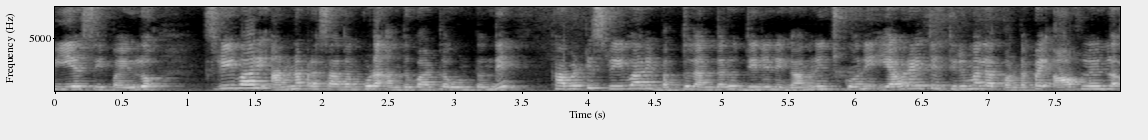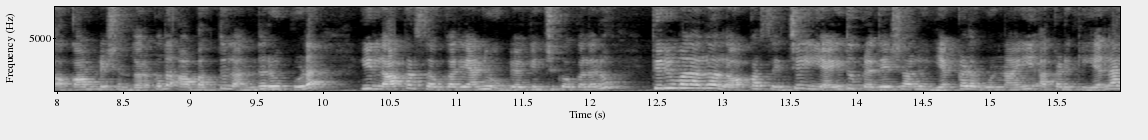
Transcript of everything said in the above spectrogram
పిఎస్సి ఫైవ్లో శ్రీవారి అన్న ప్రసాదం కూడా అందుబాటులో ఉంటుంది. కాబట్టి శ్రీవారి భక్తులందరూ దీనిని గమనించుకొని ఎవరైతే తిరుమల కొండపై ఆఫ్లైన్లో అకామిడేషన్ దొరకదో ఆ భక్తులందరూ కూడా ఈ లాకర్ సౌకర్యాన్ని ఉపయోగించుకోగలరు. తిరుమలలో లాకర్స్ ఇచ్చే ఈ ఐదు ప్రదేశాలు ఎక్కడ ఉన్నాయి అక్కడికి ఎలా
